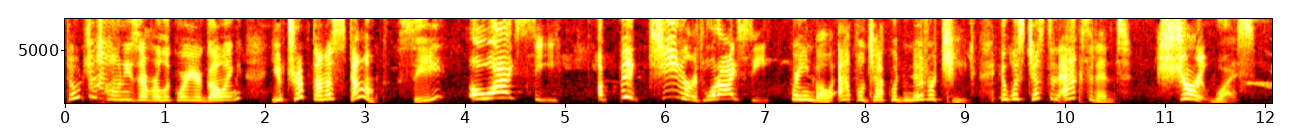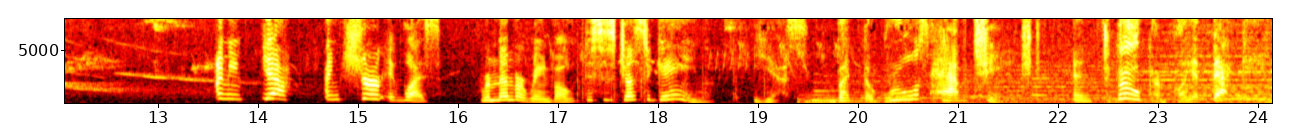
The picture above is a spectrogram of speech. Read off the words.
Don't you ponies ever look where you're going? You tripped on a stump. See? Oh, I see. A big cheater is what I see. Rainbow, Applejack would never cheat. It was just an accident. Sure it was. I mean, yeah, I'm sure it was. Remember, Rainbow, this is just a game. Yes, but the rules have changed, and two can play at that game.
